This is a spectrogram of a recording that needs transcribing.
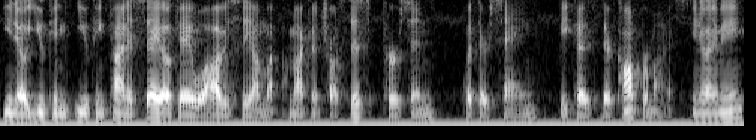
you know you can you can kind of say okay well obviously i'm, I'm not going to trust this person what they're saying because they're compromised you know what i mean?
